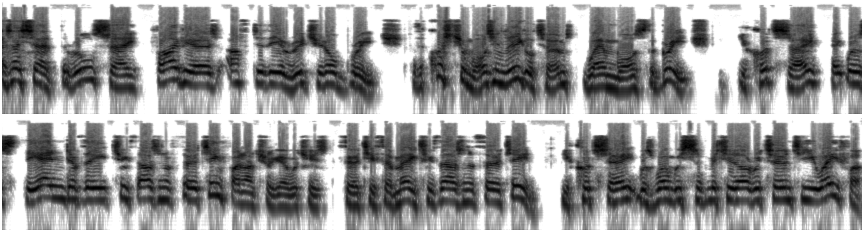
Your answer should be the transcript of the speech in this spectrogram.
as I said, the rules say five years after the original breach. the question was, in legal terms, when was the breach? You could say it was the end of the 2013 financial year, which is 30th of May 2013. You could say it was when we submitted our return to UEFA,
